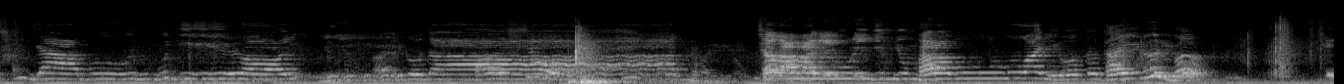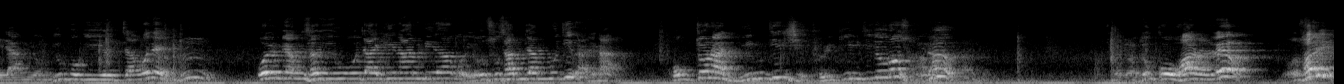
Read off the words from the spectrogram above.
삼자분 무지어이로다. 저가마지 우리 진중 바라보 가니 어떻다 이르리요. 제장용 유복이 여자오되 월명성이 오작이 남비하고 요수삼장 무지가 아니라 곡존한 임진시 불길지조로소이라 저저 듣고 화를 내어 요소리.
